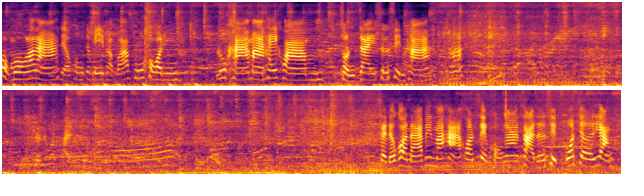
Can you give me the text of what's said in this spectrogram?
หกโมงแล้วนะ เดี๋ยวคงจะมีแบบว่าผู้คนลูกค้ามาให้ความสนใจซื้อสินค้าฮะเดี๋ยวนี้วัดไผ่แต่เดี๋ยวก่อนนะบินมาหาคอนเซปต์ของงานสายเดินสิบว่าเจอหรือยังไม่เ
